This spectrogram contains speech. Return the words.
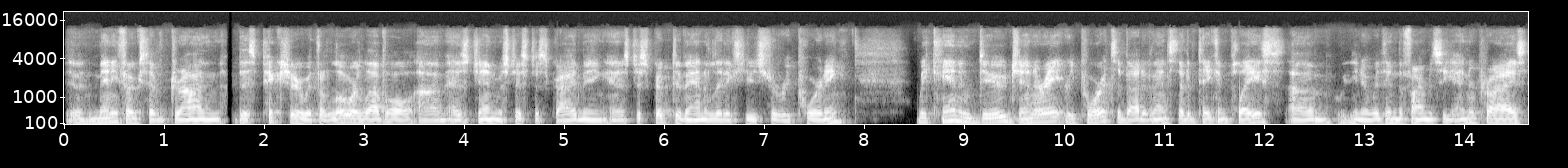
Many folks have drawn this picture with the lower level, um, as Jen was just describing, as descriptive analytics used for reporting. We can and do generate reports about events that have taken place, um, you know, within the pharmacy enterprise.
